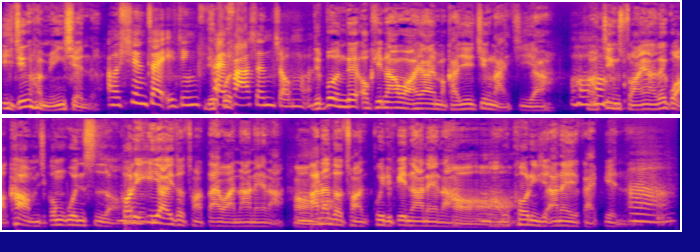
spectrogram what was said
已经很明显了。哦，现在已经在发生中了。你不能在 Okinawa 下嘛开始种奶鸡啊？哦，种酸啊，在外口我们是讲温室哦，可能以后伊就传台湾安尼啦，啊，那就传菲律宾安尼啦，哦，有可能是安尼就改变了。嗯，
